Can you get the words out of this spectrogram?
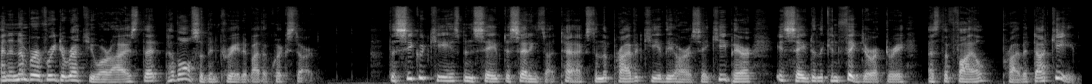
and a number of redirect URIs that have also been created by the Quick Start. The secret key has been saved to settings.txt, and the private key of the RSA key pair is saved in the config directory as the file private.key.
